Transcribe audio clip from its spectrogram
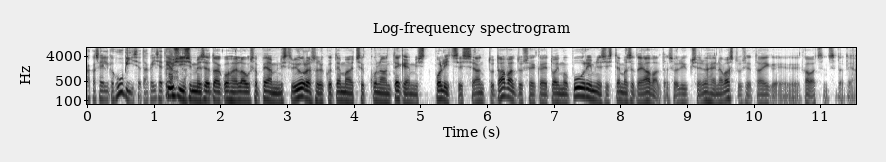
väga selge huvi seda ka ise teada. küsisime seda kohe lausa peaministri juuresolekul, tema ütles, et kuna on tegemist politseisse antud avaldusega ja toimub uurimine, siis tema seda ei avalda, see oli üks ja ühene vastus ja ta ei kavatsenud seda teha.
